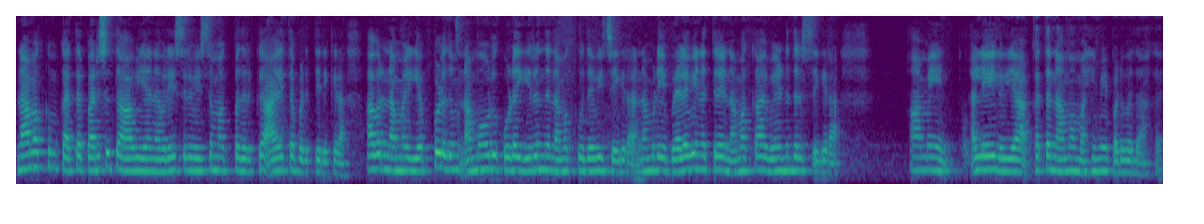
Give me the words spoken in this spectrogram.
நமக்கும் கத்தர் பரிசுத்த ஆவியானவரை சிலுவை சுமப்பதற்கு ஆயத்தப்படுத்தியிருக்கிறார். அவர் நம்ம எப்பொழுதும் நம்மோடு கூட இருந்து நமக்கு உதவி செய்கிறார். நம்முடைய பலவீனத்திலே நமக்காக வேண்டுதல் செய்கிறார். ஆமேன். அல்லேலுயா. கத்த நாம மகிமைப்படுவதாக.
